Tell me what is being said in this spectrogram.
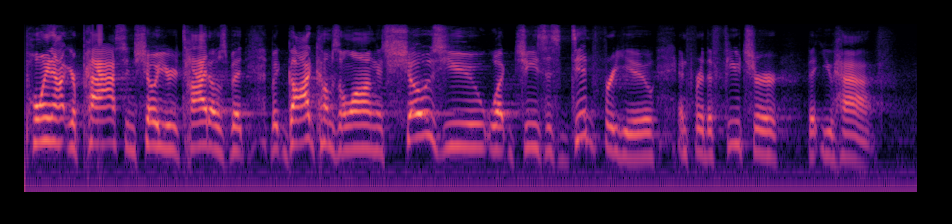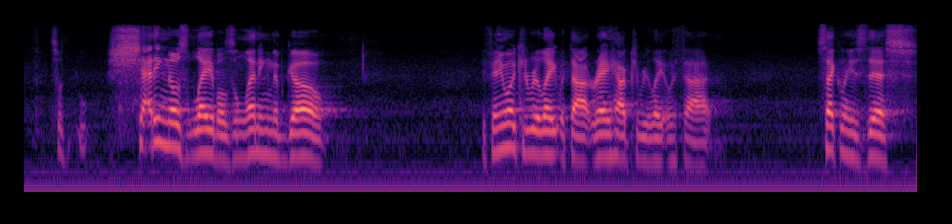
point out your past and show you your titles, but, but God comes along and shows you what Jesus did for you and for the future that you have. So shedding those labels and letting them go. If anyone could relate with that, Rahab could relate with that. Secondly, is this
